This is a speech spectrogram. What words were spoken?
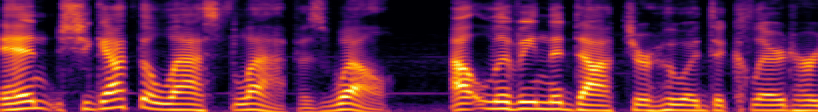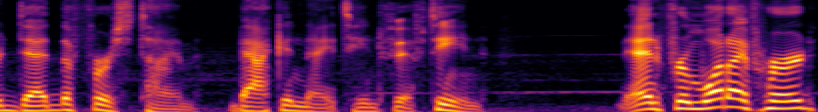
And she got the last laugh as well, outliving the doctor who had declared her dead the first time back in 1915. And from what I've heard,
